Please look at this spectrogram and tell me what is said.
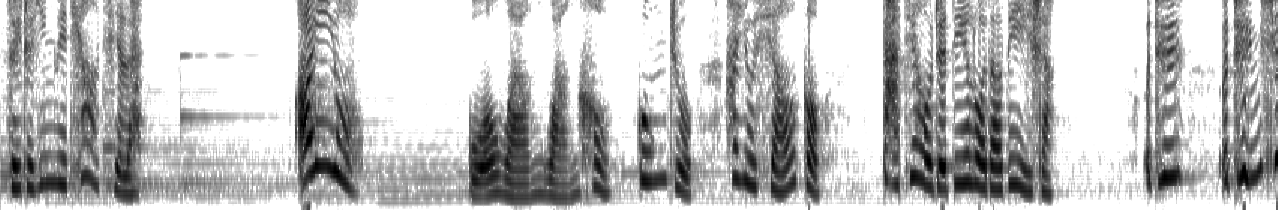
随着音乐跳起来。哎呦！国王、王后、公主还有小狗，大叫着跌落到地上。停，停下！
